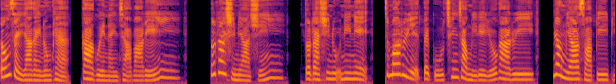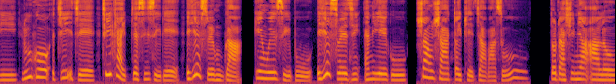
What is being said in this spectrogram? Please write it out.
30ရာခိုင်နှုန်းခန့်ကာကွယ်နိုင်ကြပါတယ်။သောတာရှင်များရှင်သောတာရှင်တို့အနေနဲ့ ကျမတို့ရဲ့အသက်ကိုချိန်ချောက်နေတဲ့ယောဂါတွေမြောက်များစွာပေးပြီးလူကိုအကြီးအကျယ်ထိခိုက်ပျက်စီးစေတဲ့အရက်ဆွဲမှုကကင်းဝေးစေဖို့အရစ်ဆွဲခြင်းအန္တရာယ်ကိုရှောင်ရှားတိုက်ဖြစ်ကြပါစို့တောတာရှင်များအားလုံး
